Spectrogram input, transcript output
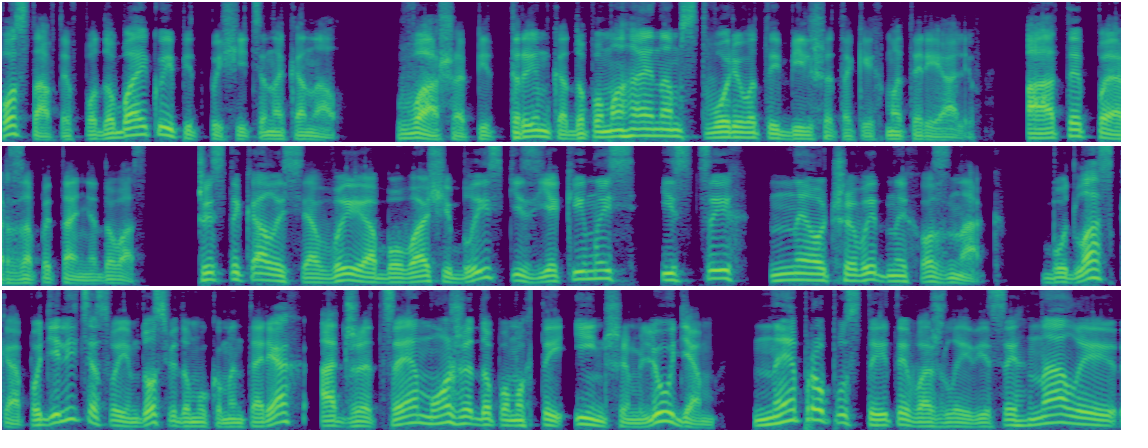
поставте вподобайку і підпишіться на канал. Ваша підтримка допомагає нам створювати більше таких матеріалів. А тепер запитання до вас: чи стикалися ви або ваші близькі з якимись із цих неочевидних ознак? Будь ласка, поділіться своїм досвідом у коментарях, адже це може допомогти іншим людям не пропустити важливі сигнали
